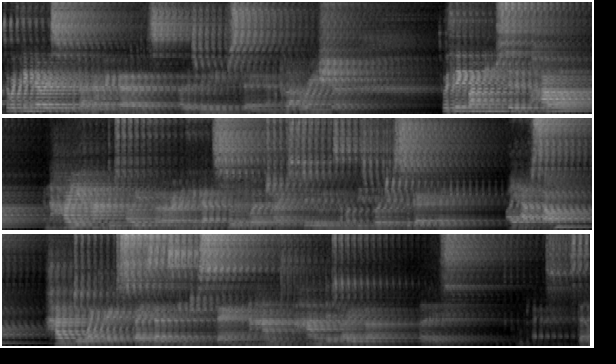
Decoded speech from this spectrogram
so I think there is sort of a dynamic there that is, that is really interesting, and collaboration so I think I'm interested in power and how you hand it over, and I think that's sort of what I try to do in some of these projects to go like, I have some. How do I create a space that is interesting and hand, hand it over? But it's, it's complex still.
